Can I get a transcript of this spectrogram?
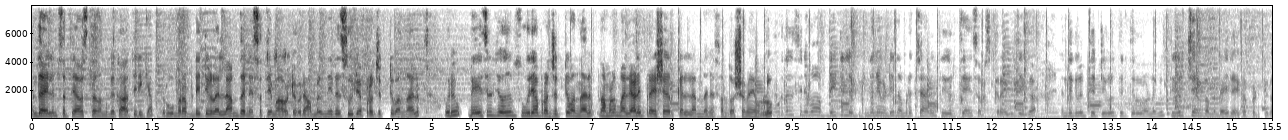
എന്തായാലും സത്യാവസ്ഥ നമുക്ക് കാത്തിരിക്കാം. റൂമർ അപ്ഡേറ്റുകളെല്ലാം തന്നെ സത്യമാവട്ടെ. ഒരു അമൽനീര സൂര്യ പ്രൊജക്ട് വന്നാലും ഒരു ബേസിൽ ജോസഫ് സൂര്യ പ്രൊജക്ട് വന്നാലും നമ്മൾ മലയാളി പ്രേക്ഷകർക്കെല്ലാം തന്നെ സന്തോഷമേ ഉള്ളൂ. കൂടുതൽ സിനിമ അപ്ഡേറ്റ് ലഭിക്കുന്നതിന് വേണ്ടി നമ്മുടെ ചാനൽ തീർച്ചയായും സബ്സ്ക്രൈബ് ചെയ്യുക. എന്തെങ്കിലും തെറ്റുകൾ തിരുത്തലുകൾ ഉണ്ടെങ്കിൽ തീർച്ചയായും കമന്റായി രേഖപ്പെടുത്തുക.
